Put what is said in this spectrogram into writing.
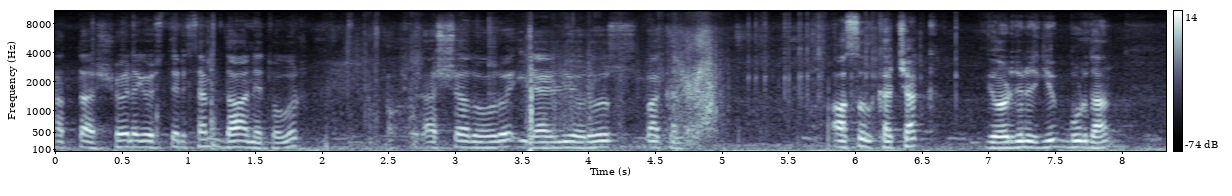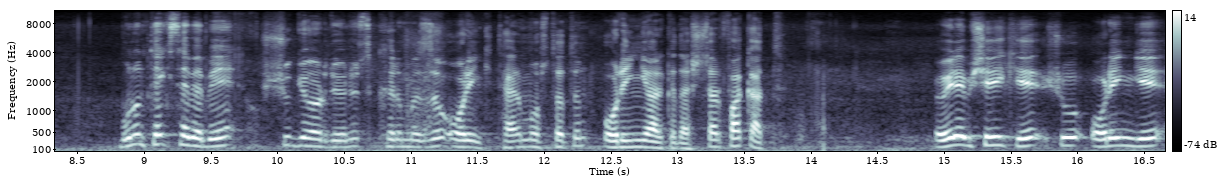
Hatta şöyle gösterirsem daha net olur. Aşağı doğru ilerliyoruz. Bakın. Asıl kaçak gördüğünüz gibi buradan. Bunun tek sebebi şu gördüğünüz kırmızı o-ring. Termostatın o-ringi arkadaşlar. Fakat öyle bir şey ki şu o-ringi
